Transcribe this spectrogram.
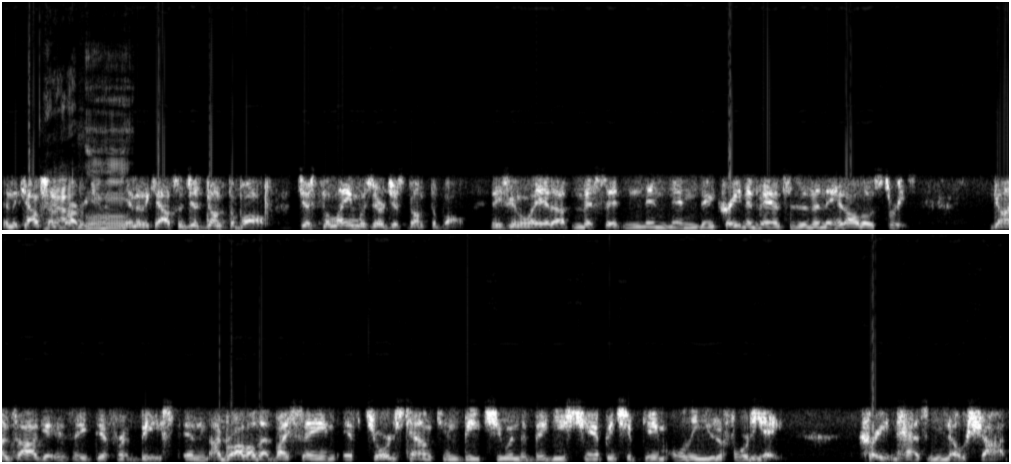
in the Cal Santa Yeah. Barbara game. At the end of the Cal, so just dunk the ball. Just the lane was there, just dunk the ball. And he's going to lay it up, miss it, and and and, and Creighton advances, and then they hit all those threes. Gonzaga is a different beast. And I brought all that by saying if Georgetown can beat you in the Big East championship game, holding you to 48, Creighton has no shot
